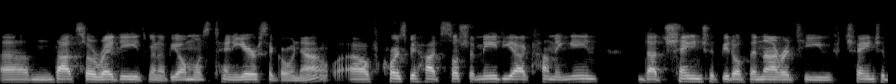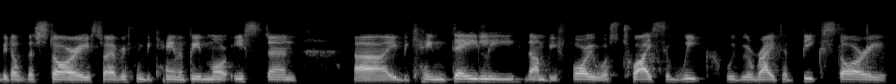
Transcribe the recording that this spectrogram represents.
Um, that's already it's going to be almost 10 years ago now. Uh, of course, we had social media coming in that changed a bit of the narrative, changed a bit of the story. So everything became a bit more Eastern. Uh, it became daily. than before it was twice a week. We would write a big story.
